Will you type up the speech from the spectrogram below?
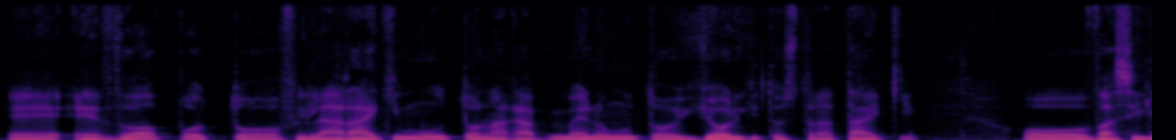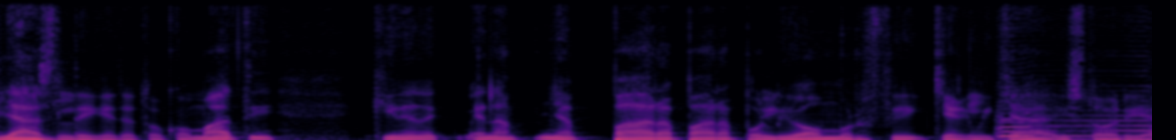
ε, εδώ από το φιλαράκι μου, τον αγαπημένο μου, το Γιώργη το Στρατάκι. Ο Βασιλιάς λέγεται το κομμάτι και είναι ένα, μια πάρα πάρα πολύ όμορφη και γλυκιά ιστορία.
